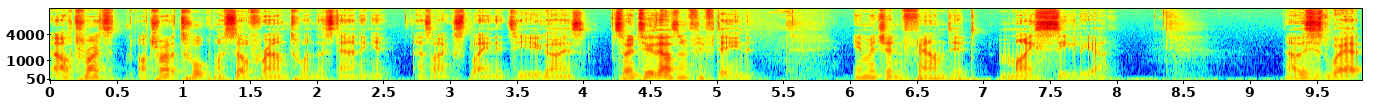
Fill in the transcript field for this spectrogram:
I'll try to I'll try to talk myself around to understanding it as I explain it to you guys. So in 2015, Imogen founded Mycelia, now this is where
